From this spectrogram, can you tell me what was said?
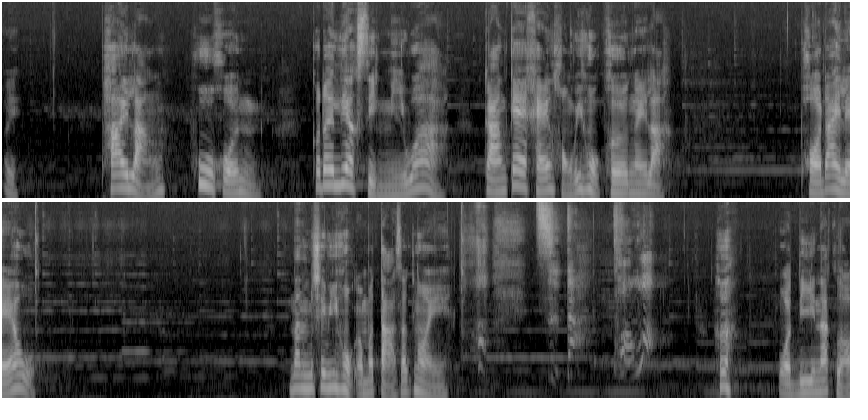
เอ้ภายหลังผู้คน ก็ได้เรียกสิ่งนี้ว่า การแก้แค้นของวิหกเพลิงไงล่ะ พอได้แล้ว นั่นไม่ใช่วิหกอมตะสักหน่อย เฮ้ออวดดีนักเหรอ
